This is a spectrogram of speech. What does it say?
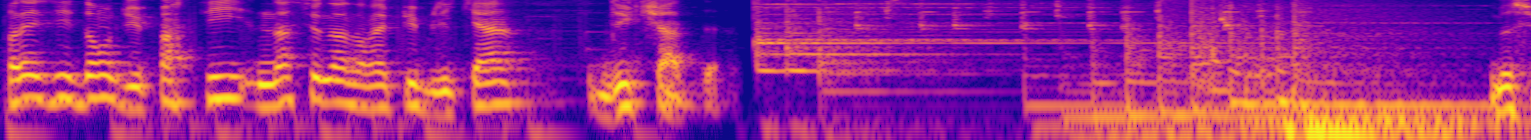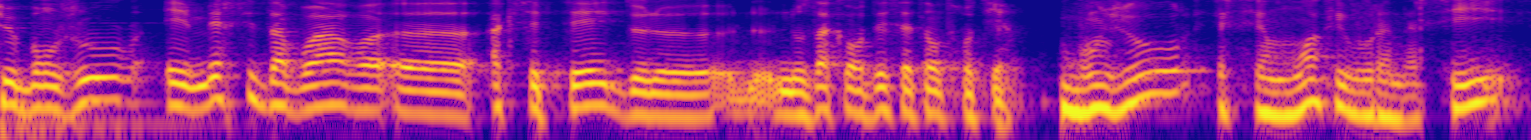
président du Parti national républicain du Tchad. Monsieur, bonjour et merci d'avoir euh, accepté de nous accorder cet entretien. Bonjour et c'est moi qui vous remercie euh,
